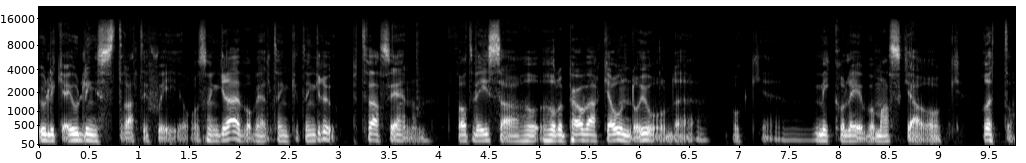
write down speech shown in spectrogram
olika odlingsstrategier och sen gräver vi helt enkelt en grop tvärs igenom för att visa hur, hur det påverkar underjord jord och eh, mikroliv och maskar och rötter.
